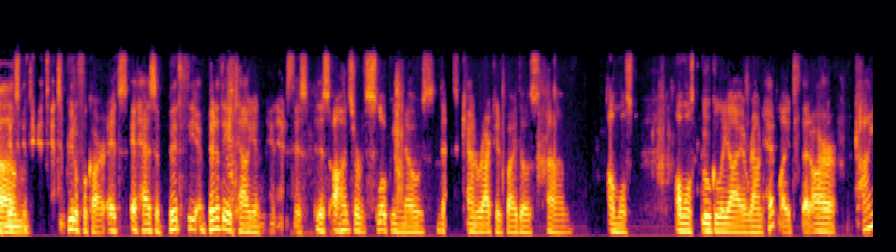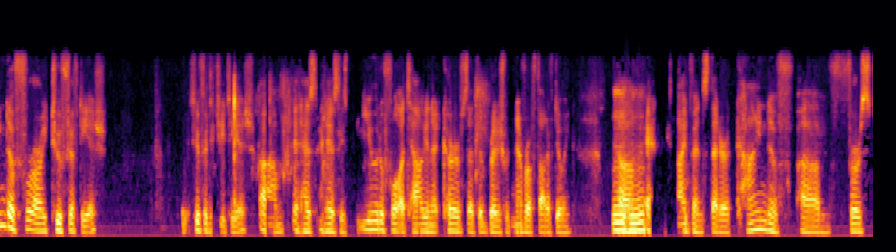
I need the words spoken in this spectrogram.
um, it's, it's, it's, a beautiful car. It's it has a bit the a bit of the Italian. It has this this odd sort of sloping nose that's counteracted by those um, almost almost googly eye around headlights that are kind of Ferrari 250 ish. 250 GT-ish. Um, it has it has these beautiful Italianate curves that the British would never have thought of doing, um, mm-hmm. um, and side vents that are kind of um, first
